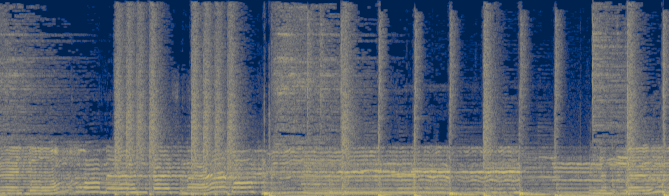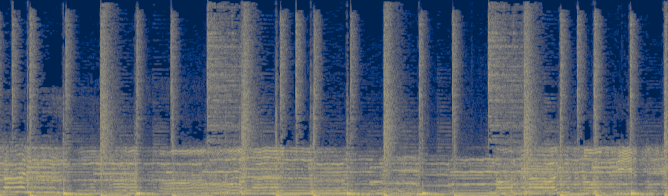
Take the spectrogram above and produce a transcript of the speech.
ណែបង lágrimas não sinto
